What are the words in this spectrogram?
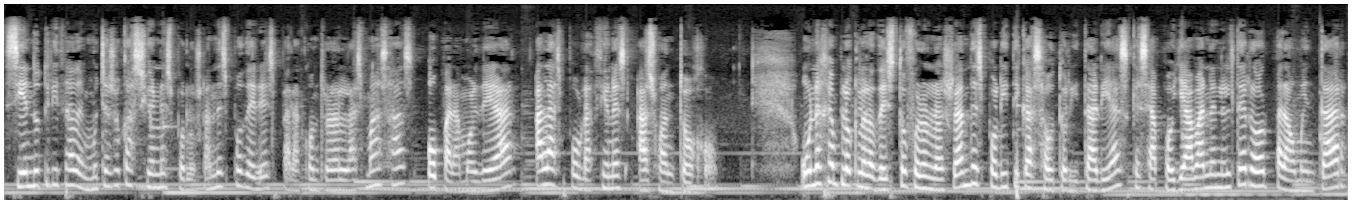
siendo utilizado en muchas ocasiones por los grandes poderes para controlar las masas o para moldear a las poblaciones a su antojo. Un ejemplo claro de esto fueron las grandes políticas autoritarias que se apoyaban en el terror para aumentar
